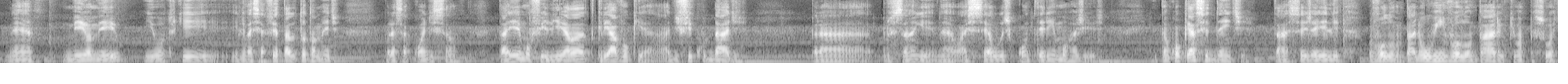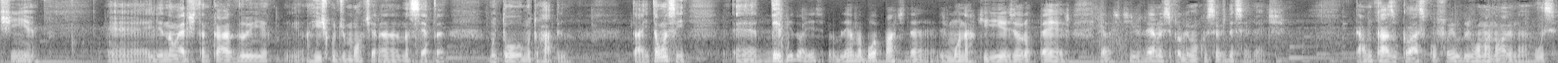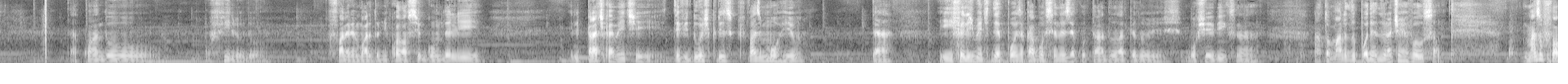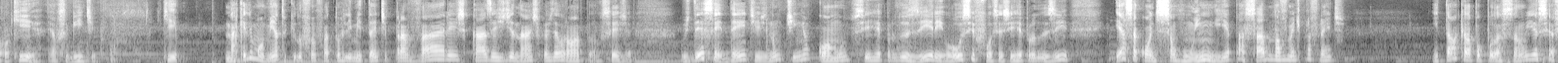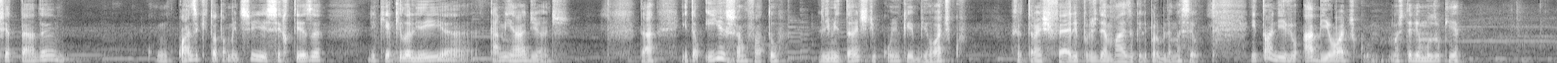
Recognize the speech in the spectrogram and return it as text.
né, meio a meio e outro que ele vai ser afetado totalmente por essa condição. Tá? E a hemofilia ela criava o que? A dificuldade para o sangue, né, as células conterem hemorragias. Então qualquer acidente, tá, seja ele voluntário ou involuntário que uma pessoa tinha, é, ele não era estancado e, o risco de morte era na certa muito muito rápido tá? Então assim é, devido a esse problema boa parte das monarquias europeias elas tiveram esse problema com seus descendentes tá? Um caso clássico foi o dos Romanov na Rússia tá? Quando o filho do fora a memória do Nicolau II ele ele praticamente teve duas crises que quase morreu, tá? E infelizmente depois acabou sendo executado lá pelos bolcheviques na, na tomada do poder durante a revolução. Mas o foco aqui é o seguinte, que naquele momento aquilo foi um fator limitante para várias casas dinásticas da Europa, ou seja, os descendentes não tinham como se reproduzirem, ou se fossem se reproduzir, essa condição ruim ia passar novamente para frente. Então aquela população ia ser afetada com quase que totalmente certeza de que aquilo ali ia caminhar adiante. Tá? Então isso é um fator limitante de cunho que é biótico. Você transfere para os demais aquele problema seu. Então, a nível abiótico, nós teríamos o que?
